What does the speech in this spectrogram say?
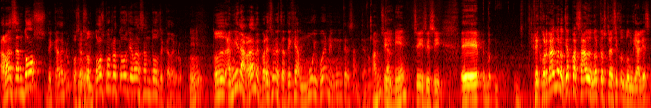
avanzan dos de cada grupo. O sea, son todos contra todos y avanzan dos de cada grupo. Entonces, a mí la verdad me parece una estrategia muy buena y muy interesante. ¿no? A mí Sí. también. Sí, sí, sí. Eh, recordando lo que ha pasado en otros clásicos mundiales,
